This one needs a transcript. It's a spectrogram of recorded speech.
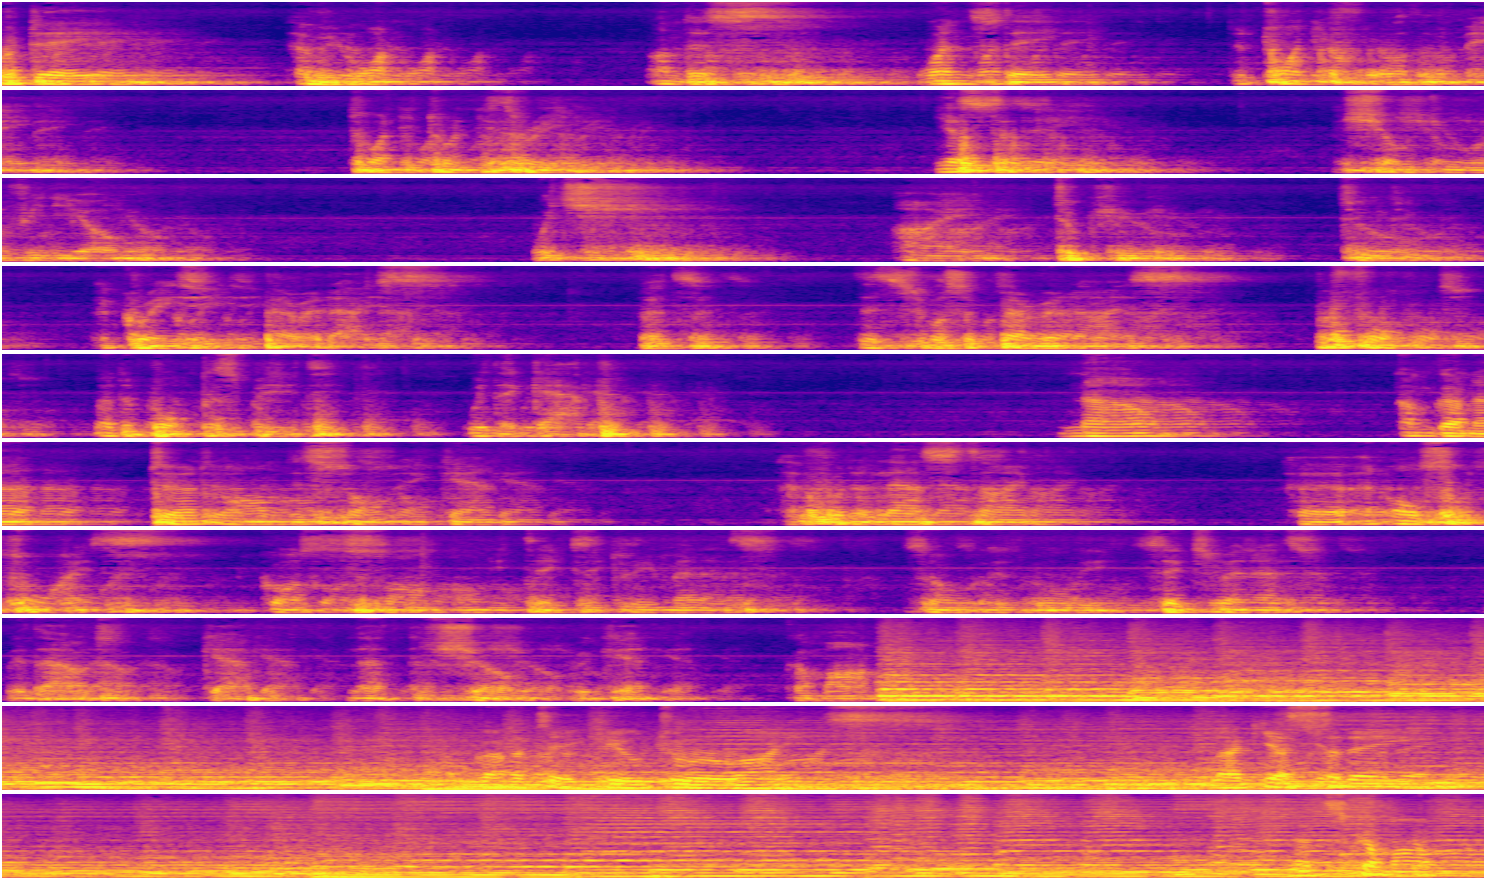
Good day, everyone, on this Wednesday, the 24th of May, 2023. Yesterday, I showed you a video which I took you to a crazy paradise. But this was a paradise performed by the Bonkers Beat with a gap. Now I'm gonna turn on this song again uh, for the last time uh, and also twice because the song only takes three minutes so it will be six minutes without gap. Let the show begin. Come on. I'm gonna take you to a rise like yesterday. Let's come on.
